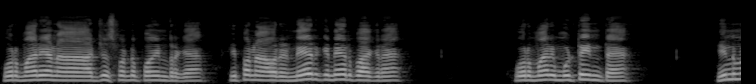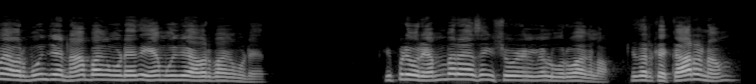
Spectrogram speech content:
ஒரு மாதிரியாக நான் அட்ஜஸ்ட் பண்ணி போயின்ட்டுருக்கேன் இப்போ நான் அவரை நேருக்கு நேர் பார்க்குறேன். ஒரு மாதிரி முட்டின்ட்டேன். இனிமேல் அவர் மூஞ்சியை நான் பார்க்க முடியாது என் மூஞ்சியை அவர் பார்க்க முடியாது. இப்படி ஒரு எம்பராசிங் சூழல்கள் உருவாகலாம். இதற்கு காரணம்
